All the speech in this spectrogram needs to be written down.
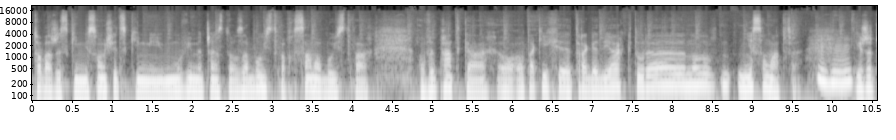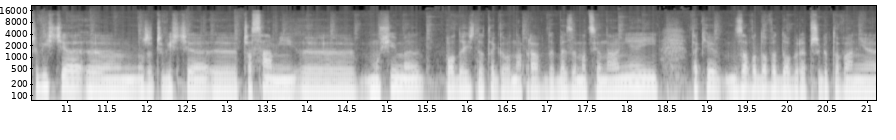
towarzyskimi, sąsiedzkimi. Mówimy często o zabójstwach, o samobójstwach, o wypadkach o, o takich e, tragediach, które no, nie są łatwe. Mhm. I rzeczywiście, rzeczywiście e, czasami e, musimy podejść do tego naprawdę bezemocjonalnie i takie zawodowe, dobre przygotowanie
